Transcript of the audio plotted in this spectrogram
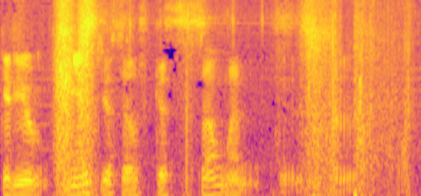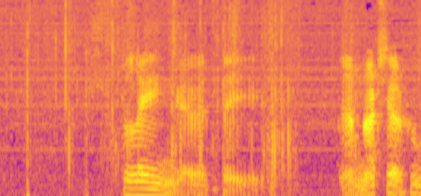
can you mute yourself? Because someone is uh, playing with the. I'm not sure who.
